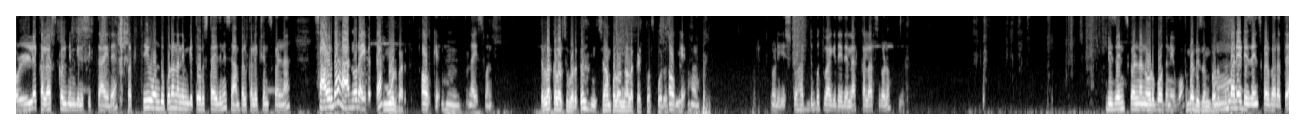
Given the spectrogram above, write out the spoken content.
ಒಳ್ಳೆ ಕಲರ್ಸ್ಗಳು ನಿಮ್ಗೆ ಇಲ್ಲಿ ಸಿಗ್ತಾ ಇದೆ. ಪ್ರತಿಯೊಂದು ಒಂದು ಕೂಡ ನಾನು ನಿಮ್ಗೆ ತೋರಿಸ್ತಾ ಇದ್ದೀನಿ ಸ್ಯಾಂಪಲ್ ಕಲೆಕ್ಷನ್ಸ್ ಗಳನ್ನ. ಸಾವಿರದ ಆರ್ನೂರ ಐವತ್ತ ಮೂರ್ ಬರುತ್ತೆ. ಓಕೆ ಹ್ಮ್ ನೈಸ್ ಒನ್ ಎಲ್ಲ ಕಲರ್ಸ್ ಬರುತ್ತೆ. ಸ್ಯಾಂಪಲ್ ಒಂದ್ ನಾಲ್ಕೈದು ತೋರಿಸ್ಬೋದು ಓಕೆ ಹ್ಮ್. ನೋಡಿ ಎಷ್ಟು ಅದ್ಭುತವಾಗಿದೆ ಇದೆಲ್ಲ ಕಲರ್ಸ್ಗಳು ಡಿಸೈನ್ಸ್ ಗಳನ್ನ ನೋಡಬಹುದು ನೀವು. ತುಂಬಾ ಡಿಸೈನ್ ಬರುತ್ತೆ. ತುಂಬಾನೇ ಡಿಸೈನ್ಸ್ಗಳು ಬರುತ್ತೆ.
